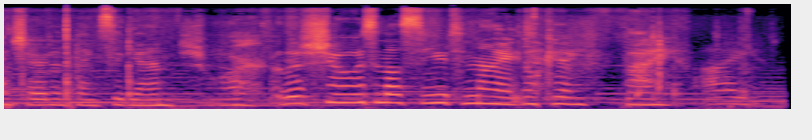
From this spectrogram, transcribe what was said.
and Sheridan, thanks again. Sure. For the shoes, and I'll see you tonight. Okay. Bye. Bye.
